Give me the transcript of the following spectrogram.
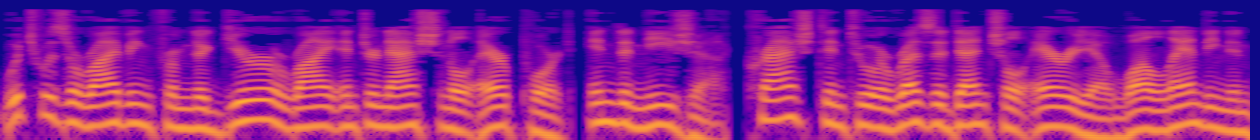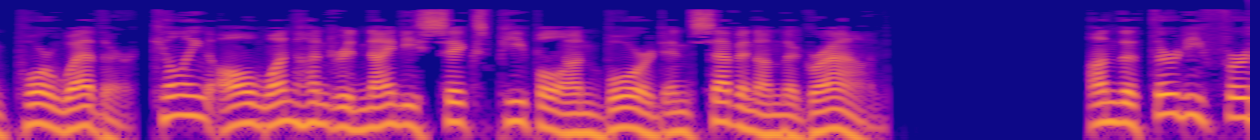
which was arriving from Ngurah Rai International Airport, Indonesia, crashed into a residential area while landing in poor weather, killing all 196 people on board and seven on the ground. On 31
